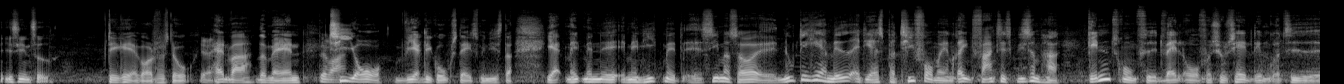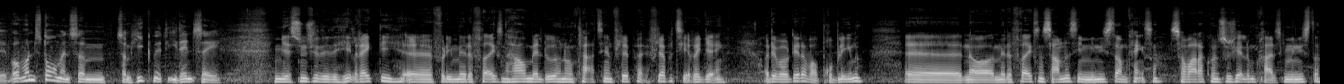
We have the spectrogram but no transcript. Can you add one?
i sin tid. Det kan jeg godt forstå. Ja. Han var the man. var 10 år, virkelig god statsminister. Ja, men, men, øh, men Hikmet, øh, sig mig så, øh, nu det her med, at jeres partiformand rent faktisk ligesom har gennemtrumfet et valg over for Socialdemokratiet. hvor- Hvordan står man som, som Hikmet i den sag? Men jeg synes jo, det er det helt rigtige, øh, fordi Mette Frederiksen har jo meldt ud, at hun er klar til en flerpa- flerpartiregering. Og det var jo det, der var problemet. Når Mette Frederiksen samlede sine minister omkring sig, så var der kun socialdemokratiske minister,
